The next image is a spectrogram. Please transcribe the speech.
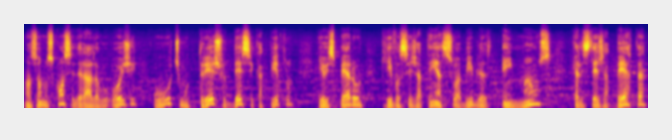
Nós vamos considerar hoje o último trecho desse capítulo e eu espero que você já tenha a sua Bíblia em mãos, que ela esteja aberta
